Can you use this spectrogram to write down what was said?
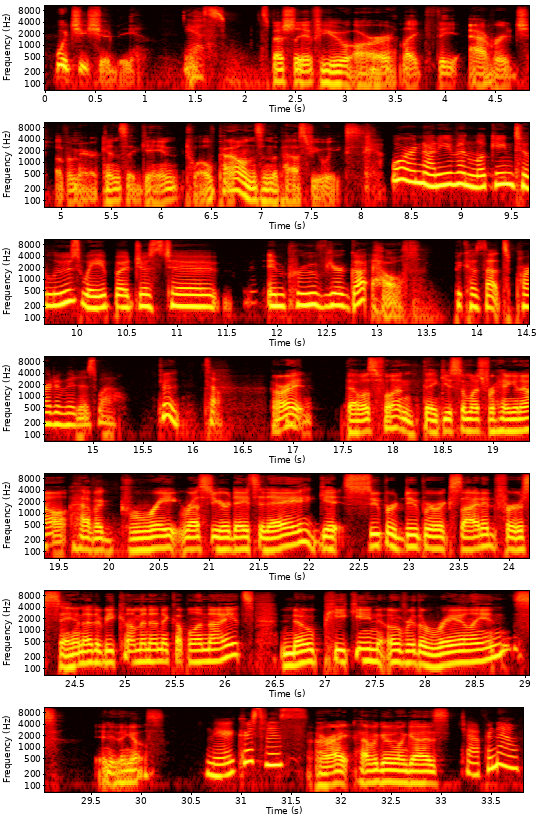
Which you should be. Yes. Especially if you are like the average of Americans that gained 12 pounds in the past few weeks. Or not even looking to lose weight, but just to improve your gut health because that's part of it as well. Good. So, all right. That was fun. Thank you so much for hanging out. Have a great rest of your day today. Get super duper excited for Santa to be coming in a couple of nights. No peeking over the railings. Anything else? Merry Christmas. All right. Have a good one, guys. Ciao for now.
